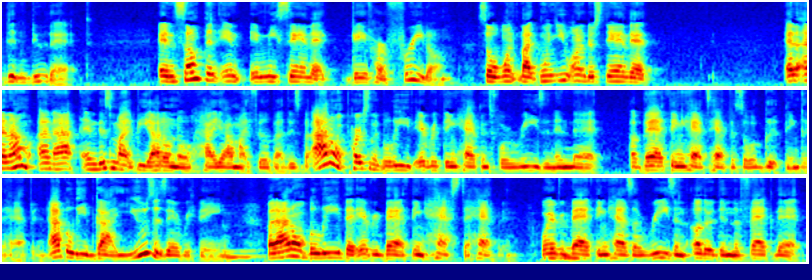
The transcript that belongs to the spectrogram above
didn't do that. And something in in me saying that gave her freedom. So when like when you understand that. And, and I'm and I and this might be I don't know how y'all might feel about this, but I don't personally believe everything happens for a reason and that a bad thing had to happen so a good thing could happen. I believe God uses everything, but I don't believe that every bad thing has to happen or every bad thing has a reason other than the fact that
